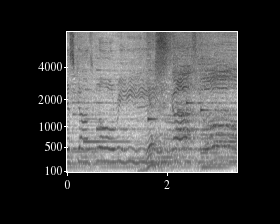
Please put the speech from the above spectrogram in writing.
Yes, God's glory. Yes, God's glory.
